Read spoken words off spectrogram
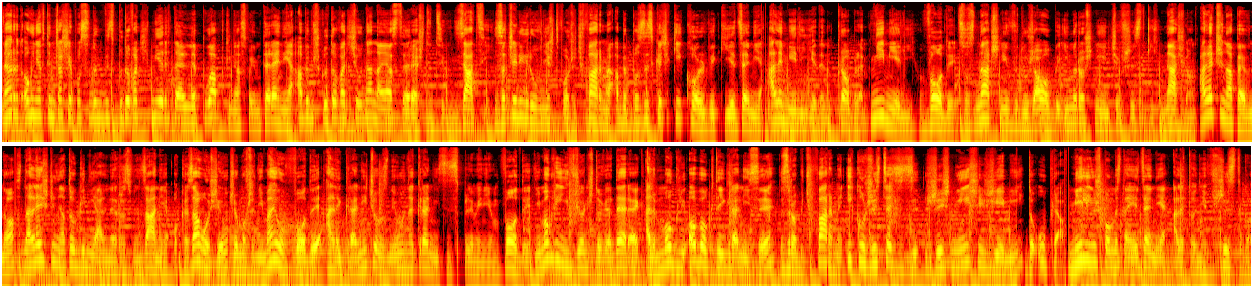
Naród ognia w tym czasie postanowił zbudować śmiertelne pułapki na swoim terenie, aby przygotować się na najazd reszty cywilizacji. Zaczęli również tworzyć farmę, aby pozyskać jakiekolwiek jedzenie, ale mieli jeden problem. Nie mieli wody, co znacznie wydłużałoby im rośnięcie wszystkich nasion. Ale czy na pewno znaleźli na to genialne rozwiązanie? Okazało się, że może nie mają wody, ale graniczą z nią na granicy z plemieniem wody. Nie mogli ich wziąć do wiaderek, ale mogli obok tej granicy zrobić farmę i korzystać z żyźniejszej ziemi do upraw. Mieli już pomysł na jedzenie, ale to nie wszystko.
